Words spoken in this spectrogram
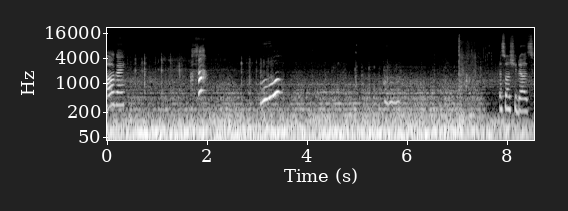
Okay. That's what she does.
